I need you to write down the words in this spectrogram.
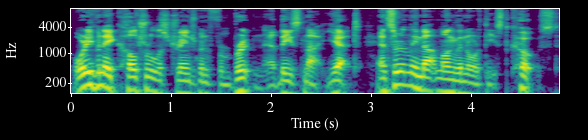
or even a cultural estrangement from Britain, at least not yet, and certainly not along the Northeast coast.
